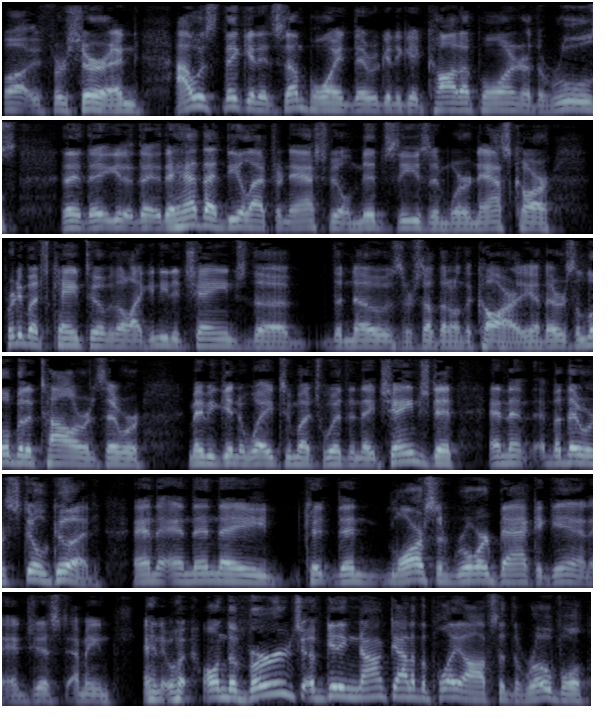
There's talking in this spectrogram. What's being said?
Well, for sure. And I was thinking at some point they were going to get caught up on or the rules. They they they, they had that deal after Nashville mid-season where NASCAR pretty much came to him and they're like, you need to change the the nose or something on the car. Yeah, there was a little bit of tolerance. They were maybe getting away too much with, and they changed it, and then but they were still good, and and then they could then Larson roared back again, and just I mean, and on the verge of getting knocked out of the playoffs at the Roval,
